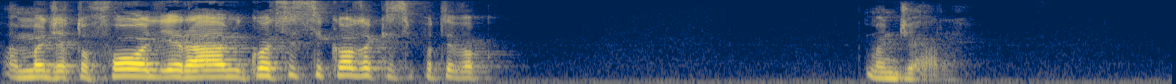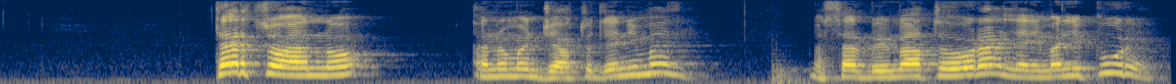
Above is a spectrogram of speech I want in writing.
hanno mangiato foglie, rami, qualsiasi cosa che si poteva mangiare. Terzo anno hanno mangiato gli animali, Basar Bemat ora, gli animali puri.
